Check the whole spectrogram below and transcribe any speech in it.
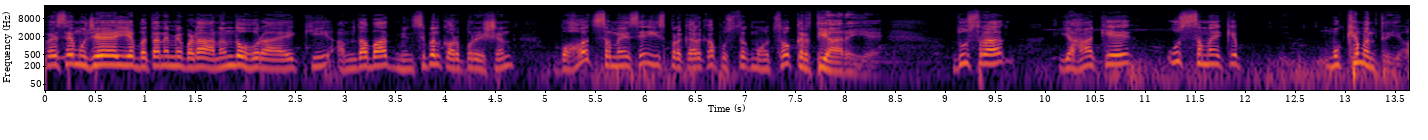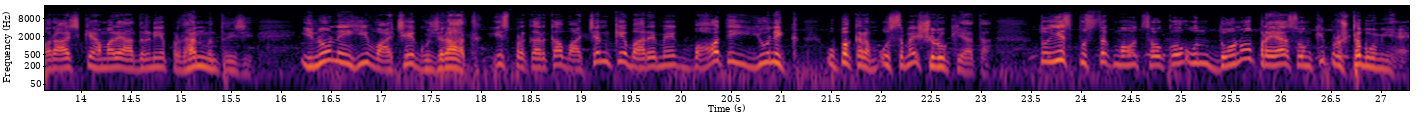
वैसे मुझे ये बताने में बड़ा आनंद हो रहा है कि अहमदाबाद म्यूनिसिपल कॉरपोरेशन बहुत समय से इस प्रकार का पुस्तक महोत्सव करती आ रही है। दूसरा, यहाँ के उस समय के मुख्यमंत्री और आज के हमारे आदरणीय प्रधानमंत्री जी, इन्होंने ही वाचे गुजरात, इस प्रकार का वाचन के बारे में एक बहुत ही यूनिक उपक्रम उस समय शुरू किया था। तो इस पुस्तक महोत्सव को उन दोनों प्रयासों की पृष्ठभूमि है।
